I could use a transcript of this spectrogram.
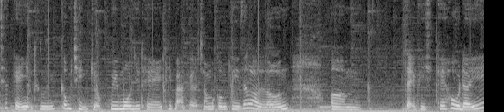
thiết kế những thứ công trình kiểu quy mô như thế thì bạn phải ở trong một công ty rất là lớn. Um, tại vì cái hồi đấy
